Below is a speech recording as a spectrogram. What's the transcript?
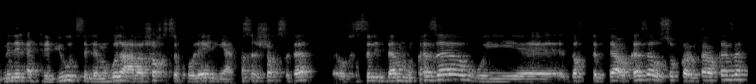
من ال attributes اللي موجودة على شخص فلاني يعني مثلا الشخص ده فصيلة دمه كذا والضغط بتاعه كذا والسكر بتاعه كذا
